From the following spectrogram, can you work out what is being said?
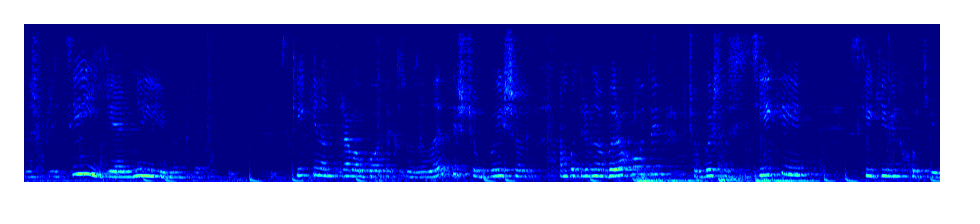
На шприці є міліметри. Скільки нам треба ботексу залити, щоб вийшов, нам потрібно вирахувати, щоб вийшло стільки, скільки він хотів.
